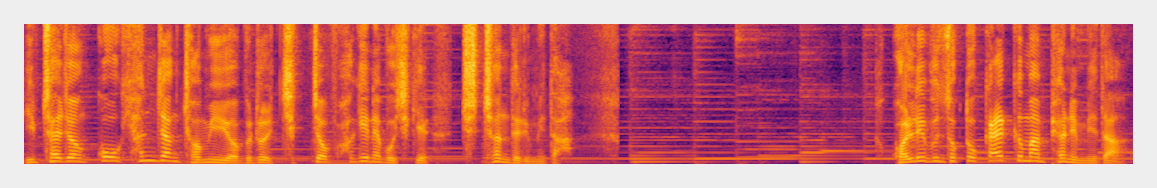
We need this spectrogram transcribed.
입찰 전 꼭 현장 점유 여부를 직접 확인해 보시길 추천드립니다. 권리 분석도 깔끔한 편입니다.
